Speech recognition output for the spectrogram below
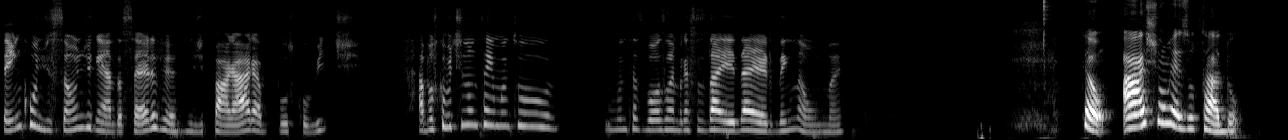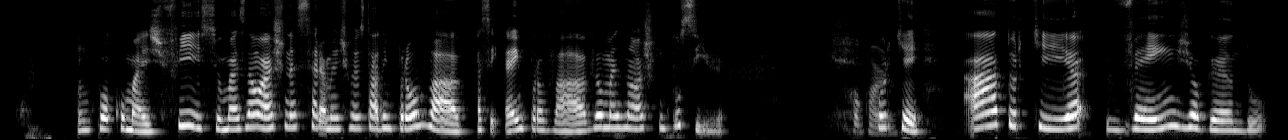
tem condição de ganhar da Sérvia? De parar a Boskovic? A Boskovic não tem muito, muitas boas lembranças da E da Erden, não, né? Então, acho um resultado um pouco mais difícil, mas não acho necessariamente um resultado improvável. Assim, é improvável, mas não acho que impossível. Concordo. Por quê? A Turquia vem jogando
